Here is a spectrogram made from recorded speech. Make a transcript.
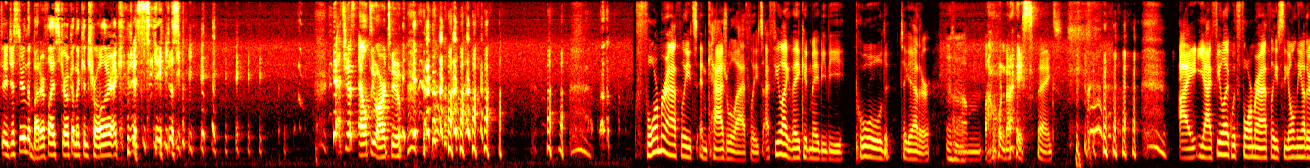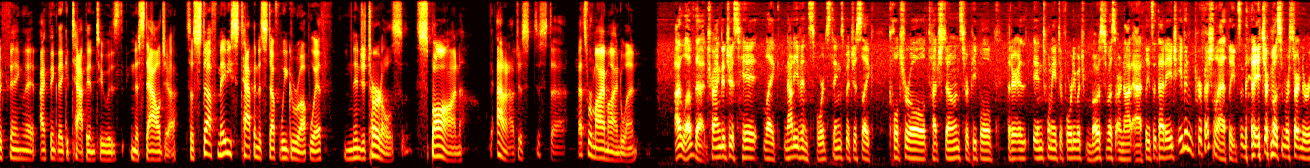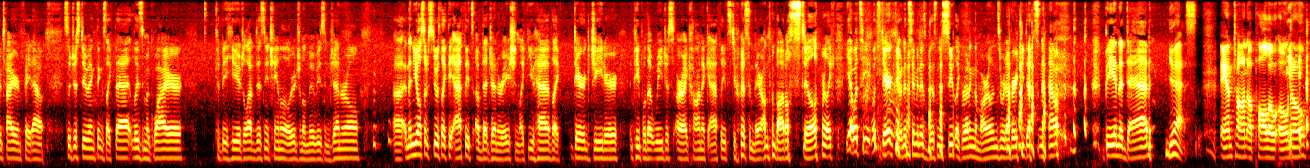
Dude, just doing the butterfly stroke on the controller, I can just see just Yeah, it's just L2R2. Former athletes and casual athletes, I feel like they could maybe be pooled together. Um, Oh, nice. Thanks. I yeah, I feel like with former athletes, the only other thing that I think they could tap into is nostalgia. So stuff, maybe tap into stuff we grew up with, Ninja Turtles, Spawn. I don't know, just just uh that's where my mind went. I love that. Trying to just hit like not even sports things, but just like cultural touchstones for people that are in- in 28 to 40, which most of us are not athletes at that age. Even professional athletes at that age are most of them are starting to retire and fade out. So just doing things like that, Lizzie McGuire could be huge. A lot of Disney Channel original movies in general. Uh, and then you also just do with like the athletes of that generation. Like you have like Derek Jeter and people that we just are iconic athletes to us, and they're on the bottle still. We're like, yeah, what's he? What's Derek doing? It's him in his business suit, like running the Marlins or whatever he does now, being a dad. Yes. Anton Apolo Ohno.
